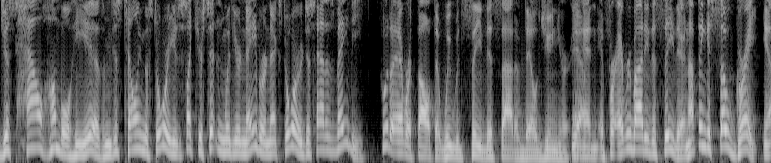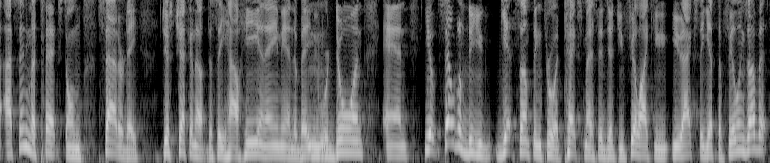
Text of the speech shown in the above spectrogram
Just how humble he is. I mean, just telling the story, you're just like you're sitting with your neighbor next door who just had his baby. Who would have ever thought that we would see this side of Dale Jr. Yeah. And for everybody to see there. And I think it's so great. You know, I sent him a text on Saturday just checking up to see how he and Amy and the baby mm-hmm. were doing. And you know, seldom do you get something through a text message that you feel like you you actually get the feelings of it.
